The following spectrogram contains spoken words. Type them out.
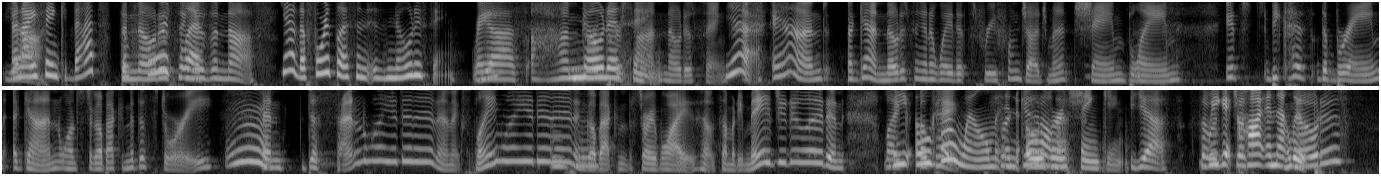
yeah. And I think that's the the, fourth noticing is lesson. enough. Yeah, the fourth lesson is noticing, right? Yes, a hundred Noticing. noticing. Yeah. And again, noticing in a way that's free from judgment, shame, blame. It's because the brain, again, wants to go back into the story Mm. and defend why you did it and explain why you did it and go back into the story of why somebody made you do it and like the okay, overwhelm and forget all that shit. overthinking. Yes. So We get caught in that loop. Notice.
